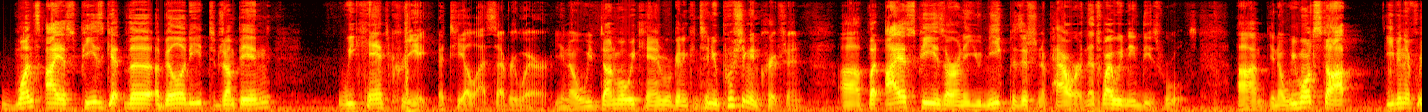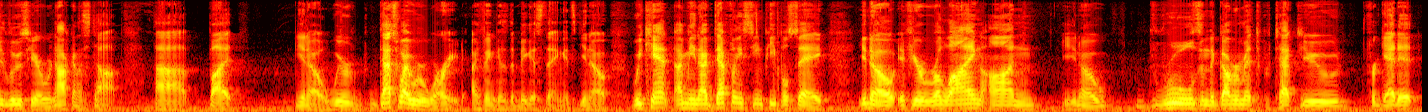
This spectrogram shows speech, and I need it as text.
Once ISPs get the ability to jump in, we can't create a TLS everywhere. You know, we've done what we can. We're going to continue pushing encryption. Uh, but ISPs are in a unique position of power, and that's why we need these rules. Um, you know, we won't stop. Even if we lose here, we're not going to stop. Uh, but you know, we're that's why we're worried. I think is the biggest thing. It's you know, we can't. I mean, I've definitely seen people say, you know, if you're relying on you know rules in the government to protect you, forget it.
